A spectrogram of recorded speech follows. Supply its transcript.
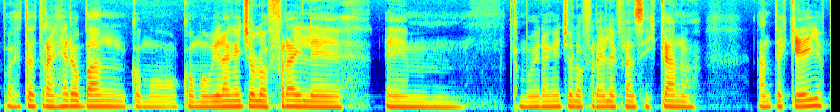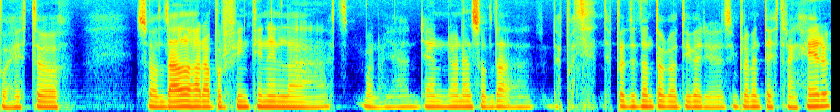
pues estos extranjeros van como, como hubieran hecho los frailes, como hubieran hecho los frailes franciscanos antes que ellos, pues estos soldados ahora por fin tienen la... Bueno, ya, ya no eran soldados después, después de tanto cautiverio, simplemente extranjeros,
